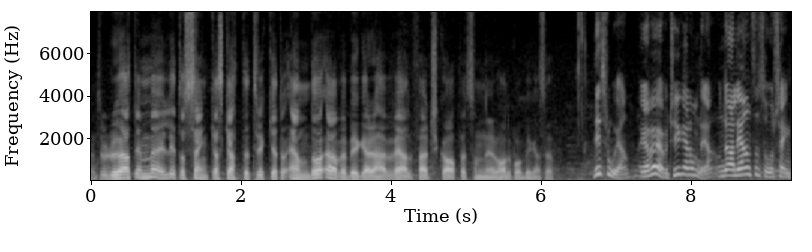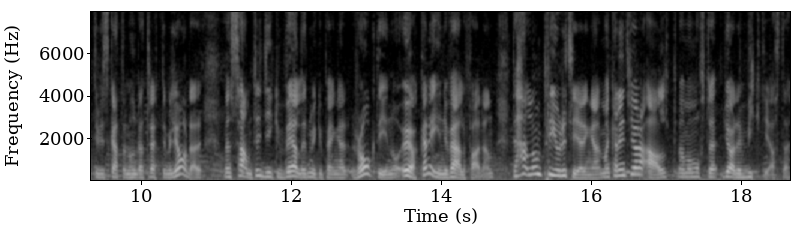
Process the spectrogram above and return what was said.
Men tror du att det är möjligt att sänka skattetrycket och ändå överbygga det här välfärdsskapet som nu håller på att byggas upp? Det tror jag. Jag var övertygad om det. Under Alliansens år sänkte vi skatten med 130 miljarder men samtidigt gick väldigt mycket pengar rakt in och ökade in i välfärden. Det handlar om prioriteringar. Man kan inte göra allt men man måste göra det viktigaste.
